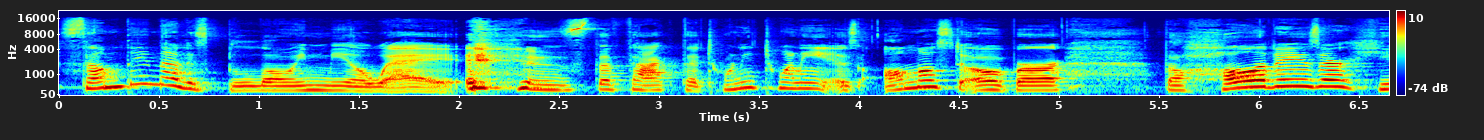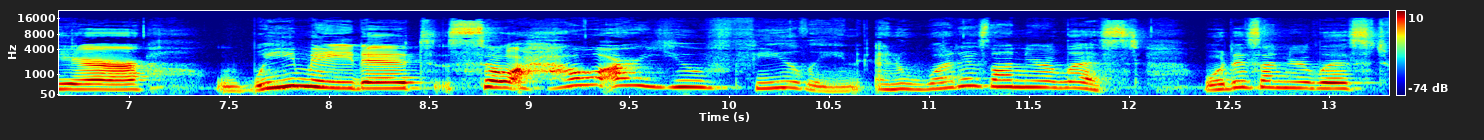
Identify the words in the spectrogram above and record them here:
Something that is blowing me away is the fact that 2020 is almost over. The holidays are here. We made it. So, how are you feeling? And what is on your list? What is on your list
